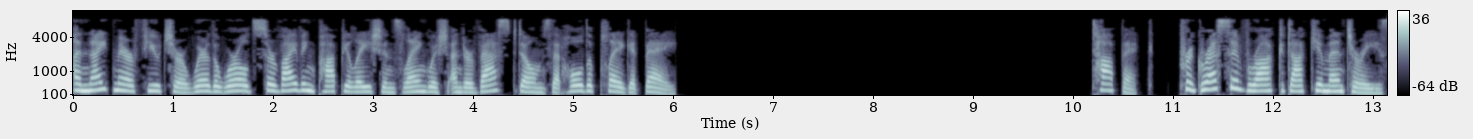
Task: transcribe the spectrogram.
A nightmare future where the world's surviving populations languish under vast domes that hold a plague at bay. Topic: Progressive rock documentaries.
